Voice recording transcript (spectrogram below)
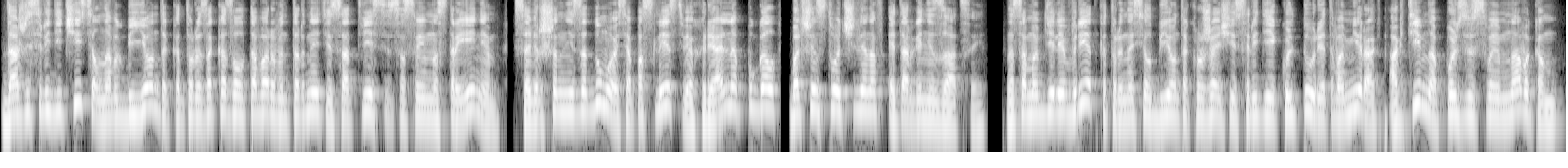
Даже среди чисел навык Бионда, который заказывал товары в интернете в соответствии со своим настроением, совершенно не задумываясь о последствиях, реально пугал большинство членов этой организации. На самом деле вред, который носил Бионд окружающей среде и культуре этого мира, активно, пользуясь своим навыком,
